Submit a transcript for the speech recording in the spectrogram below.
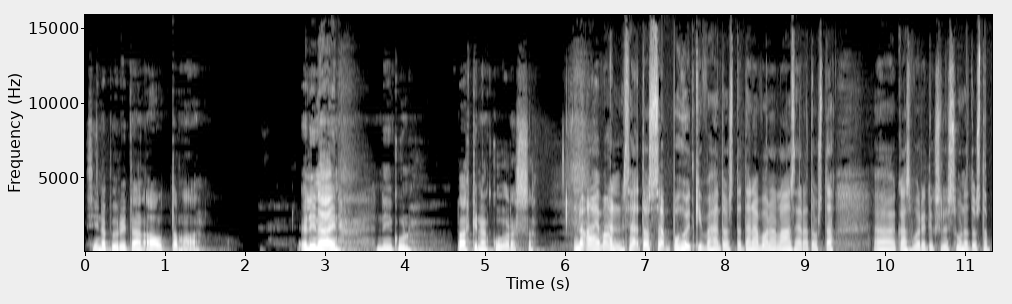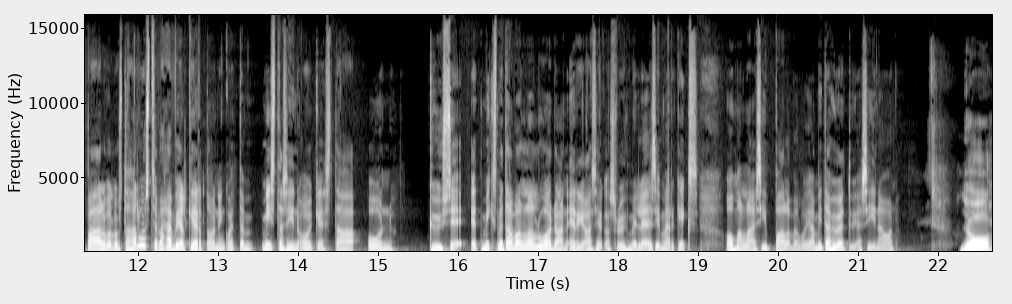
siinä pyritään auttamaan. Eli näin, niin kuin pähkinänkuoressa. No aivan. Sä tuossa puhuitkin vähän tuosta tänä vuonna lanseeratusta kasvuyritykselle suunnatusta palvelusta. Haluaisitko vähän vielä kertoa, niin kuin, että mistä siinä oikeastaan on kyse? Että miksi me tavallaan luodaan eri asiakasryhmille esimerkiksi omanlaisia palveluja? Mitä hyötyjä siinä on? Joo,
